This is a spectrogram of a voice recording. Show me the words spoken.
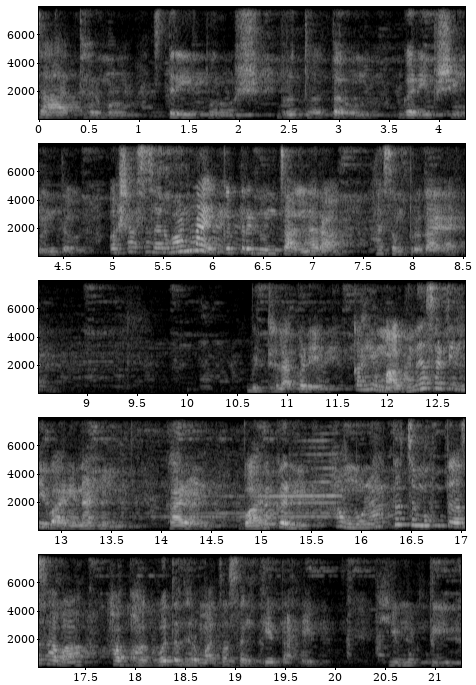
जात धर्म स्त्री पुरुष वृद्ध तरुण गरीब श्रीमंत अशा सर्वांना एकत्र घेऊन चालणारा हा संप्रदाय आहे. विठ्ठलाकडे काही मागण्यासाठी ही वारी नाही कारण वारकरी हा मुळातच मुक्त असावा हा भागवत धर्माचा संकेत आहे. ही मुक्ती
